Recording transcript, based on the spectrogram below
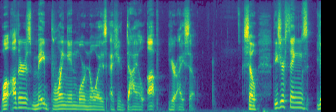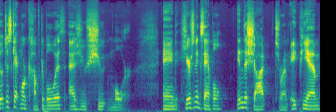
while others may bring in more noise as you dial up your ISO. So these are things you'll just get more comfortable with as you shoot more. And here's an example in the shot. It's around 8 p.m.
